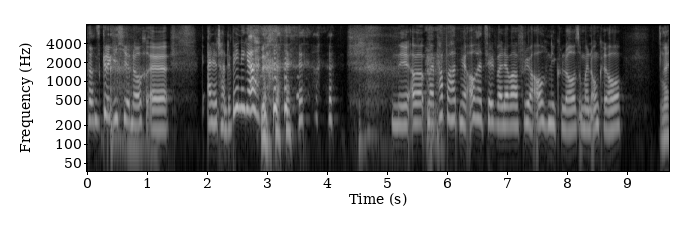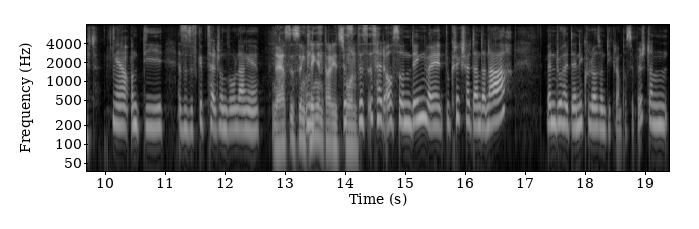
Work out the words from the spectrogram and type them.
Sonst kriege ich hier noch äh, eine Tante weniger. nee, aber mein Papa hat mir auch erzählt, weil der war früher auch Nikolaus und mein Onkel auch. Nicht? Ja, und die, also das gibt's halt schon so lange. Ja, es ist in Klingentradition. Das, das ist halt auch so ein Ding, weil du kriegst halt dann danach, wenn du halt der Nikolaus und die Krampusse bist, dann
